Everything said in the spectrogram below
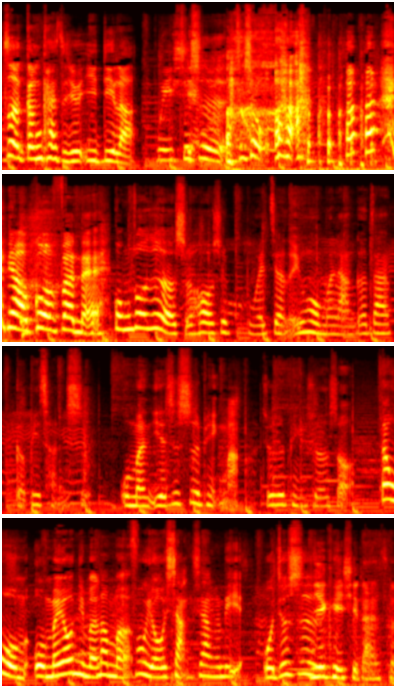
这刚开始就异地了，危险。就是就是，你好过分呢。工作日的时候是不会见的，因为我们两个在隔壁城市。我们也是视频嘛，就是平时的时候，但我我没有你们那么富有想象力，我就是你也可以写单词，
